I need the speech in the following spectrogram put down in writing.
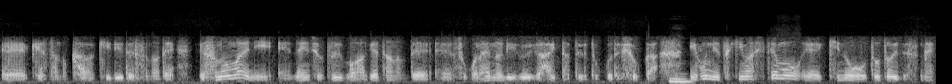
えー、決算の皮切りですので、その前に、えー、年初ずいぶん上げたので、えー、そこら辺の利食いが入ったというところでしょうか。うん、日本につきましても、えー、昨日、おとといですね、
